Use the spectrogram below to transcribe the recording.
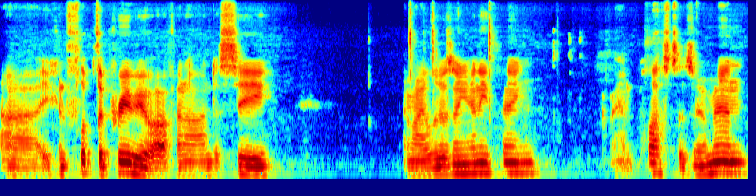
uh, you can flip the preview off and on to see, am I losing anything? Command plus to zoom in.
